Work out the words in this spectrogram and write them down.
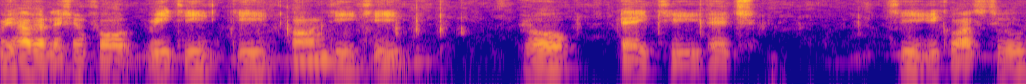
we have a relation for Vt d on dt rho Ath t equals to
